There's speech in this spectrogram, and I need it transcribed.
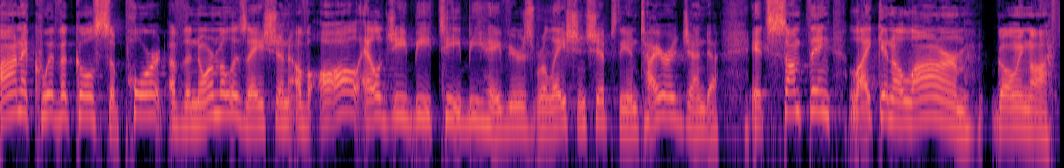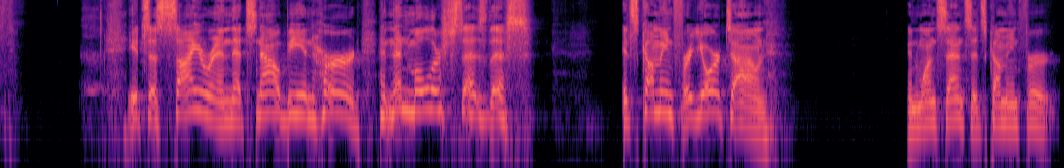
unequivocal support of the normalization of all LGBT behaviors, relationships, the entire agenda. It's something like an alarm going off. It's a siren that's now being heard. And then Mohler says this it's coming for your town. In one sense, it's coming for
